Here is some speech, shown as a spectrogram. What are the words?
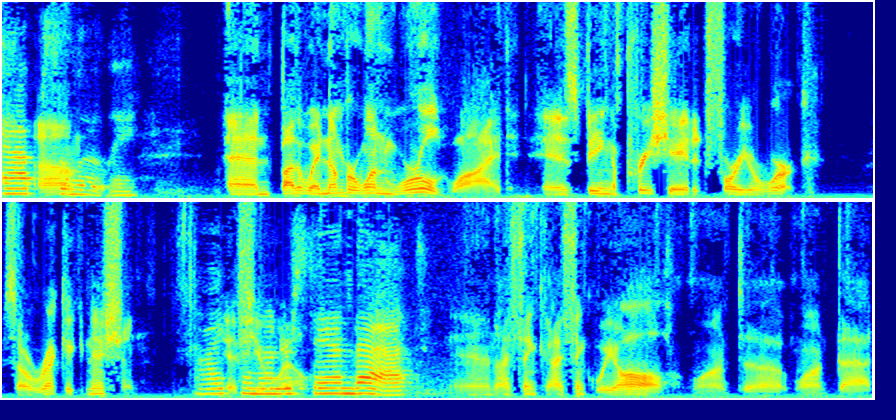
Absolutely. Um, and by the way, number one worldwide is being appreciated for your work. So recognition. I can understand that. And I think I think we all want uh, want that.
